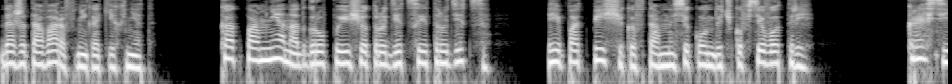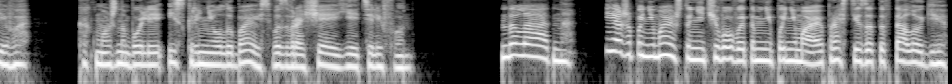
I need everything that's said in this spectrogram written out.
Даже товаров никаких нет. Как по мне, над группой еще трудиться и трудиться. И подписчиков там, на секундочку, всего три. Красиво. Как можно более искренне улыбаюсь, возвращая ей телефон. «Да ладно, я же понимаю, что ничего в этом не понимаю, прости за тавтологию»,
